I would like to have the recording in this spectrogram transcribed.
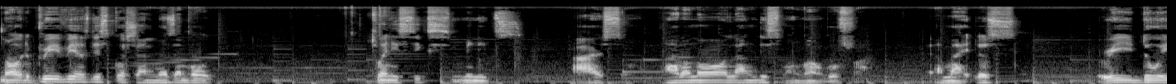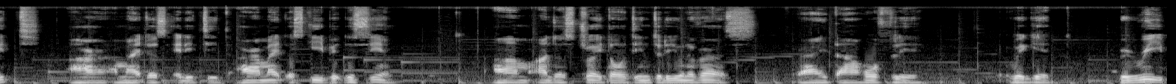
Now, the previous discussion was about 26 minutes or so. I don't know how long this one gonna go for. I might just redo it, or I might just edit it, or I might just keep it the same, um, and just throw it out into the universe, right? And hopefully, we get we reap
